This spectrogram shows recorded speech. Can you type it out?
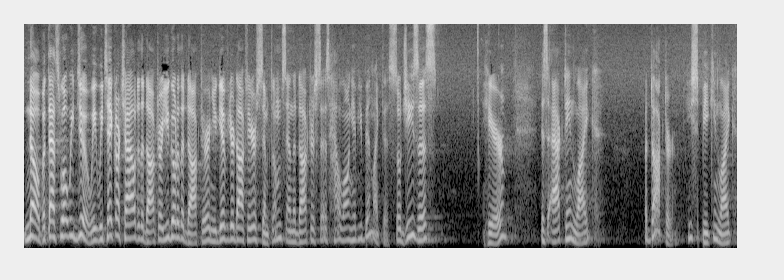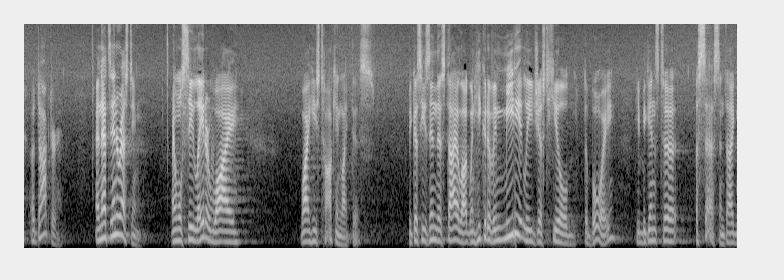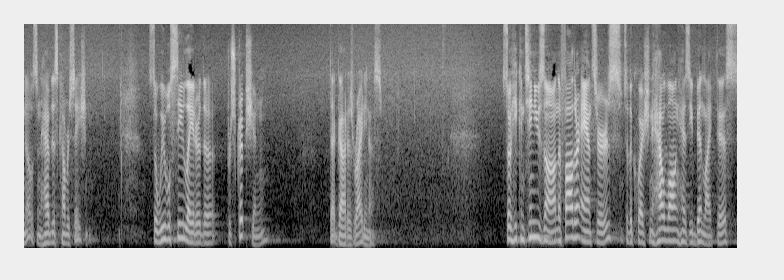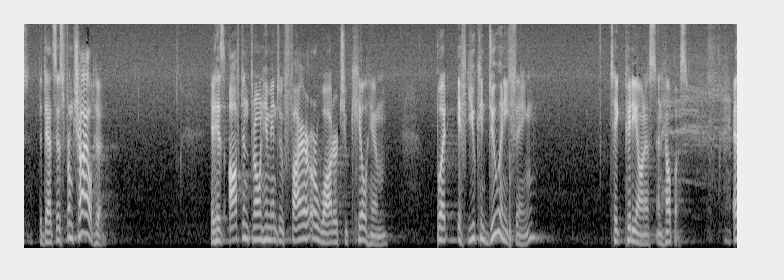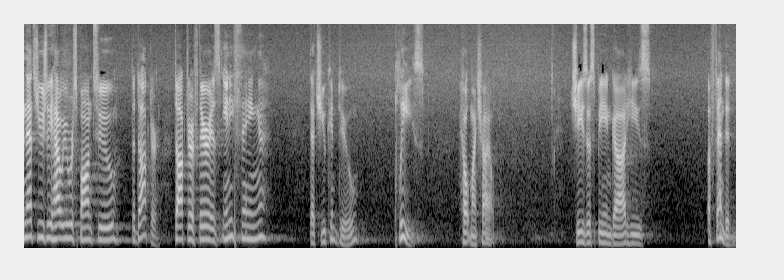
No, but that's what we do. We, we take our child to the doctor. You go to the doctor and you give your doctor your symptoms, and the doctor says, How long have you been like this? So Jesus here is acting like a doctor. He's speaking like a doctor. And that's interesting. And we'll see later why, why he's talking like this. Because he's in this dialogue. When he could have immediately just healed the boy, he begins to assess and diagnose and have this conversation. So we will see later the prescription that God is writing us. So he continues on. The father answers to the question, How long has he been like this? The dad says, From childhood. It has often thrown him into fire or water to kill him. But if you can do anything, take pity on us and help us. And that's usually how we respond to the doctor. Doctor, if there is anything that you can do, please help my child. Jesus, being God, he's offended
